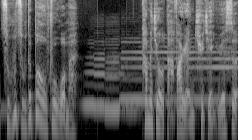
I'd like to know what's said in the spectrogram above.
足足的报复我们。”他们就打发人去见约瑟。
